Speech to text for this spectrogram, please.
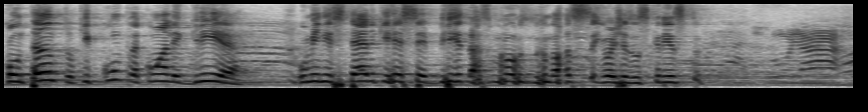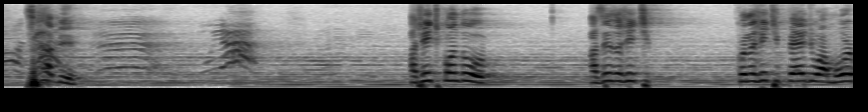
contanto que cumpra com alegria o ministério que recebi das mãos do nosso Senhor Jesus Cristo. Sabe? A gente, quando. Às vezes a gente quando a gente perde o amor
